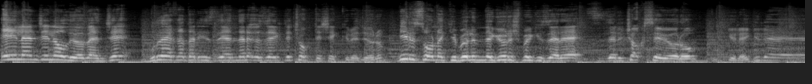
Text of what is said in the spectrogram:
Eğlenceli oluyor bence. Buraya kadar izleyenlere özellikle çok teşekkür ediyorum. Bir sonraki bölümde görüşmek üzere. Sizleri çok seviyorum. Güle güle.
